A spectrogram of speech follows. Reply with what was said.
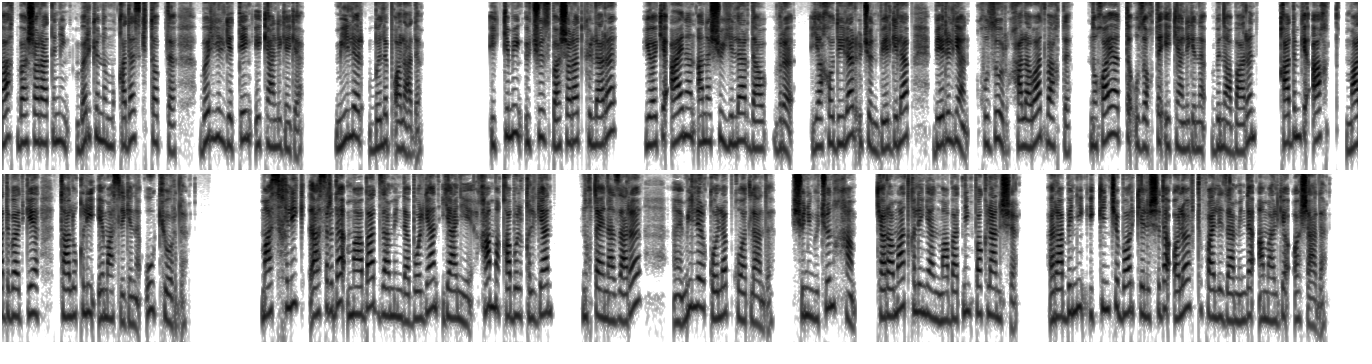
vaqt bashoratining bir kuni muqaddas kitobda bir yilga teng ekanligiga miller bilib oladi. Ikki ming uch yuz bashorat kunlari yoki aynan ana shu yillar davri yahudiylar uchun belgilab berilgan huzur halovat vaqti nihoyatda uzoqda ekanligini binobarin qadimgi ahd madbatga taalluqli emasligini u ko'rdi. Masihlik asrida ma'bad zaminda bo'lgan ya'ni hamma qabul qilgan nuqtai nazari e, miller qo'llab quvvatlandi. Shuning uchun ham karomat qilingan ma'badning poklanishi rabbining ikkinchi bor kelishida olov tufayli zaminda amalga oshadi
